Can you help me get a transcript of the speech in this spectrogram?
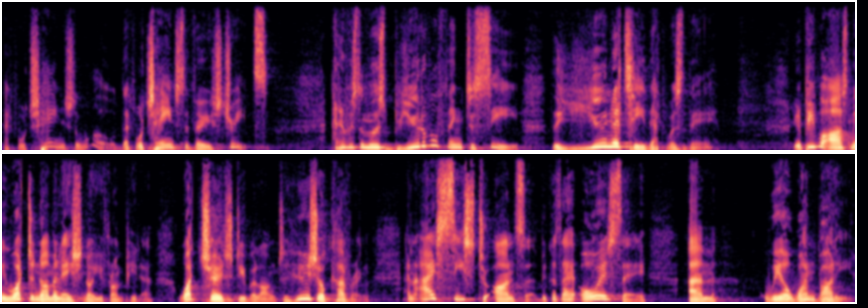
that will change the world, that will change the very streets. And it was the most beautiful thing to see the unity that was there. Know, people ask me, What denomination are you from, Peter? What church do you belong to? Who's your covering? And I cease to answer because I always say, um, We are one body.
